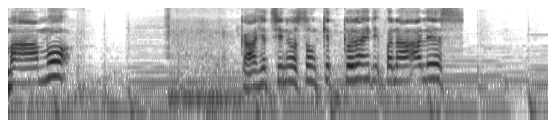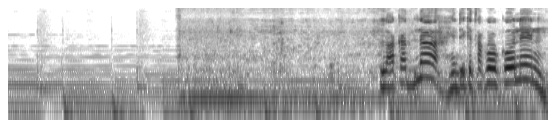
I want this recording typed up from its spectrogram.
Maamo. Kahit sinusungkit ko na, hindi pa naalis. Lakad na, hindi kita kukunin.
